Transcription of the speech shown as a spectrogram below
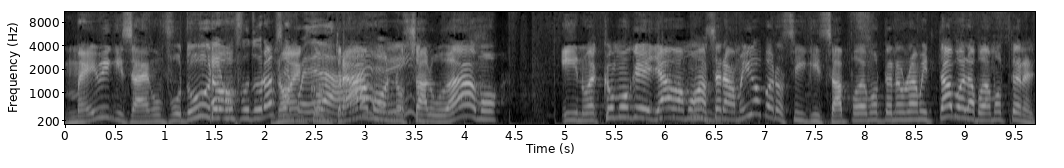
Maybe quizás en un futuro, En un futuro se nos puede encontramos, dar, nos saludamos y no es como que ya vamos a ser amigos, pero si quizás podemos tener una amistad, pues la podemos tener.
